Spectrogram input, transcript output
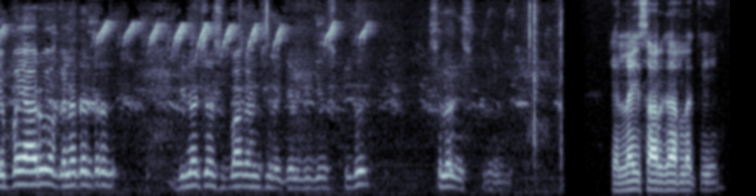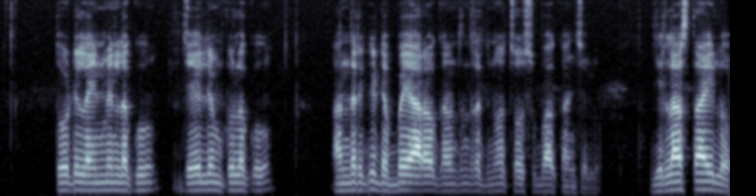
డెబ్బై ఆరు గణతంత్ర దినోత్సవ శుభాకాంక్షలు తెలియజేసుకుంటూ సెలవు తీసుకుంటున్నాను. ఎల్ఐసార్ గారులకి తోటి లైన్మెన్లకు జేఎల్ఎం టూలకు అందరికీ డెబ్బై ఆరవ గణతంత్ర దినోత్సవ శుభాకాంక్షలు. జిల్లా స్థాయిలో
